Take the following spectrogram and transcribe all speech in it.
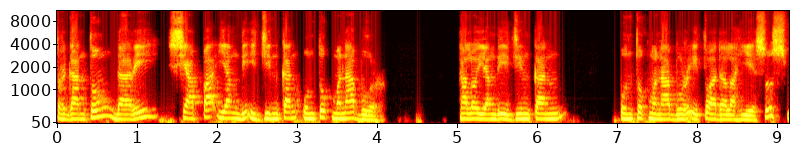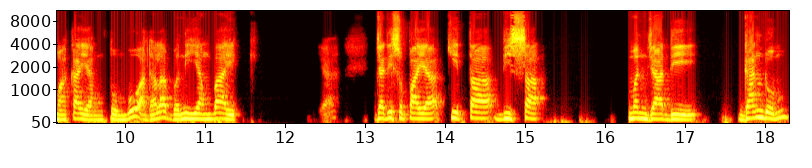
tergantung dari siapa yang diizinkan untuk menabur. Kalau yang diizinkan untuk menabur itu adalah Yesus, maka yang tumbuh adalah benih yang baik. Ya. Jadi supaya kita bisa menjadi gandum,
